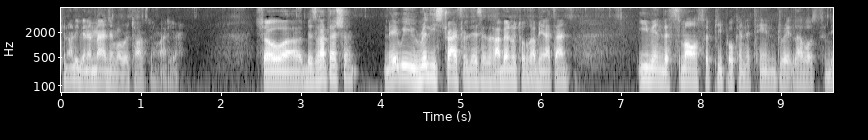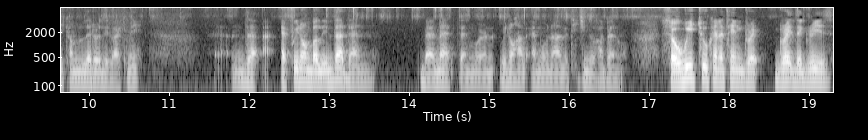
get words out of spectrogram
Cannot even imagine what we're talking about here. So, uh, Bezrat Hashem, may we really strive for this, as Rabbeinu told Rabbi Natan, even the smallest of people can attain great levels to become literally like me. And uh, if we don't believe that, then be'emet, then we're, we don't have emunah in the teachings of Rabbeinu. So we too can attain great great degrees,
